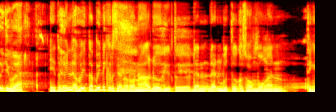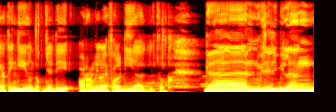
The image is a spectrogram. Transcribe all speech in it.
Lucu banget. Ya, tapi tapi tapi ini Cristiano Ronaldo gitu dan dan butuh kesombongan tingkat tinggi untuk jadi orang di level dia gitu. Dan bisa dibilang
